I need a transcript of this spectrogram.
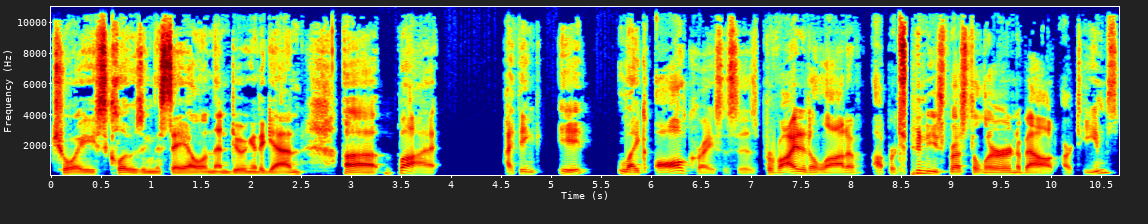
choice closing the sale and then doing it again uh, but i think it like all crises provided a lot of opportunities for us to learn about our teams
